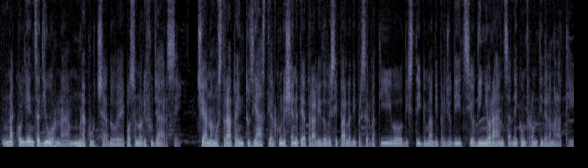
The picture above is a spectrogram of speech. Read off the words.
un'accoglienza diurna, una cuccia dove possono rifugiarsi. Ci hanno mostrato entusiasti alcune scene teatrali dove si parla di preservativo, di stigma, di pregiudizio, di ignoranza nei confronti della malattia.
